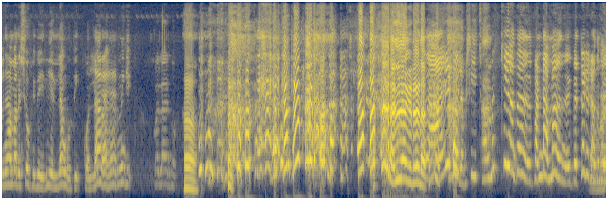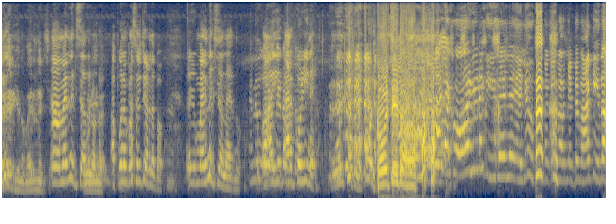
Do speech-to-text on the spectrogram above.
അപ്പം ഞാൻ പറഞ്ഞു ഇത് ഇത് എലിയെല്ലാം കുത്തി കൊല്ലാറായിരുന്നെങ്കിൽ കൊല്ലായിരുന്നു? ആ. എല്ലാം കിട്ടണ പക്ഷെ ഈ ചുമക്കത് പണ്ട് അമ്മ പെറ്റൊക്കെ കിടന്നപ്പോ ഒരു ആ മരുന്ന് ഇടിച്ചു തന്നിട്ടുണ്ട്. അപ്പൂനെ പ്രസവിച്ച് കിടന്നപ്പോ. ഒരു മരുന്ന് ഇടിച്ചു തന്നായിരുന്നു. അപ്പൊ ആ ഈ അരക്കോഴീനെ. കോഴ്ത്തിട്ടാണോ അല്ല കോഴിയുടെ എലി കുത്തുന്നൊക്കെ പറഞ്ഞിട്ട് ബാക്കി ഇതാ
